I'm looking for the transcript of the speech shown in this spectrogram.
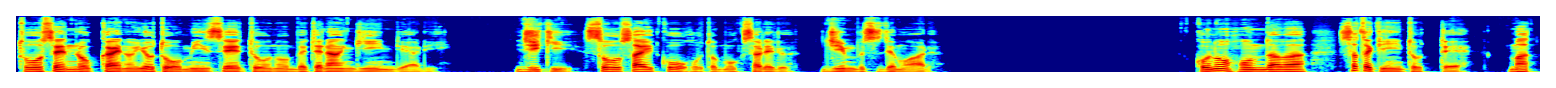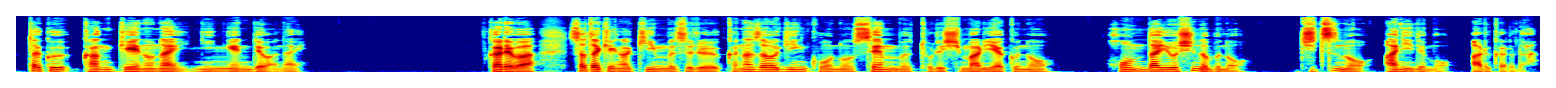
当選6回の与党民政党のベテラン議員であり、次期総裁候補と目される人物でもある。この本田は佐竹にとって全く関係のない人間ではない。彼は佐竹が勤務する金沢銀行の専務取締役の本田義信の実の兄でもあるからだ。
